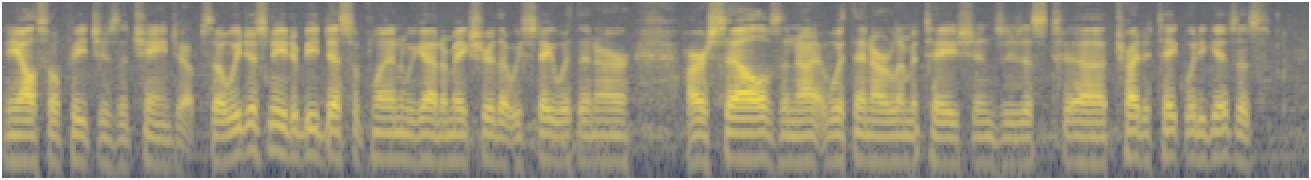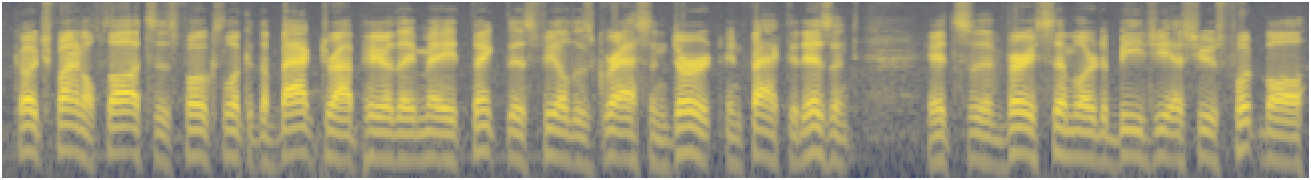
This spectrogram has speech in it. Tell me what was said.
And he also features a changeup. So we just need to be disciplined. We got to make sure that we stay within our ourselves and within our limitations. And just uh, try to take what he gives us. Coach, final thoughts as folks look at the backdrop here. They may think this field is grass and dirt. In fact, it isn't. It's uh, very similar to BGSU's football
